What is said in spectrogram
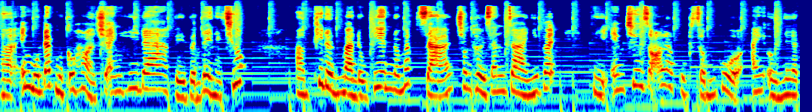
À, em muốn đặt một câu hỏi cho anh Hida về vấn đề này trước. À, khi đồng bản đồng yên nó mất giá trong thời gian dài như vậy thì em chưa rõ là cuộc sống của anh ở Nhật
